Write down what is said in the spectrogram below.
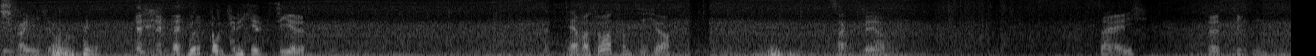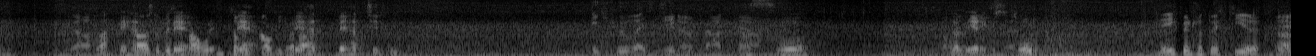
schrei ich. Das wird kommt für dich ins Ziel. Das ist ja mal sowas von sicher. Sagt wer. Sag ich. Fürs Ticken. Ja. Was? Wer hat, du bist wer, Runden wer, zurück, glaube ich, oder? wer, hat, wer hat Titten? Ich höre es Jeder. Ticken sagen. Ach Ja. so. Lol, Erik, bist du tot? Nee, ich bin schon durchs Ziel. Ah.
